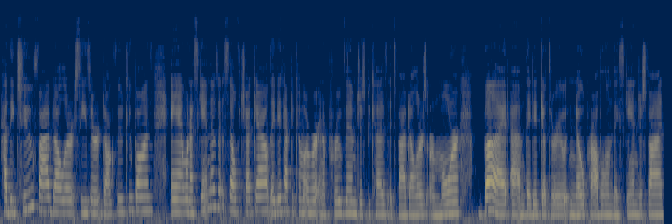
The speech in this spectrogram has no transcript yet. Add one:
had the two $5 Cesar dog food coupons, and when I scanned those at self-checkout, they did have to come over and approve them just because it's $5 or more, but um, they did go through no problem. They scanned just fine,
